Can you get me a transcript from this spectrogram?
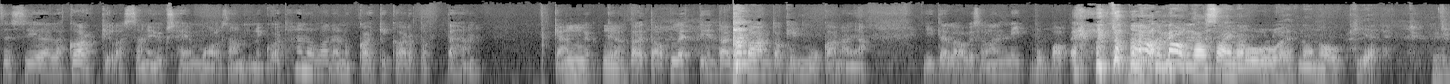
se siellä Karkkilassa, niin yksi hemmo oli sanonut, niin että hän on ladannut kaikki kartat tähän kännykkään mm, mm. tai tablettiin tai kantokin mukana ja itsellä oli sellainen nippupaperi. Mä, mä oon kanssa aina luullut, että ne on ollut kielletty. Niin.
